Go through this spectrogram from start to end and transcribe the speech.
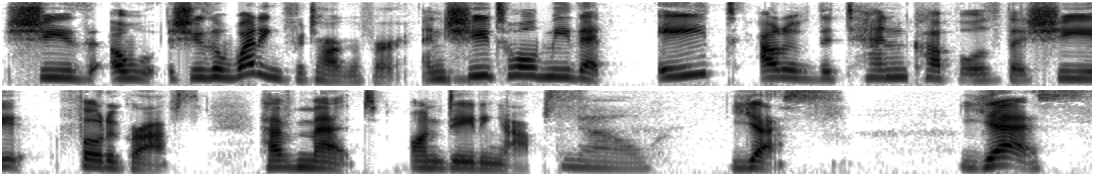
she's a she's a wedding photographer, and she mm-hmm. told me that eight out of the ten couples that she photographs have met on dating apps. No. Yes, yes.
